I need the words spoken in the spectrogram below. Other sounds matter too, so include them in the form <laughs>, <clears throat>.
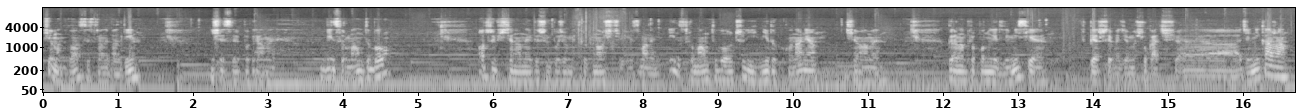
Siemanko, z tej strony Waldi. Dzisiaj sobie pogramy Insurmountable. Oczywiście na najwyższym poziomie trudności zwanym Insurmountable, czyli nie do pokonania. Dzisiaj mamy... Gra nam proponuje dwie misje. W pierwszej będziemy szukać e, dziennikarza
